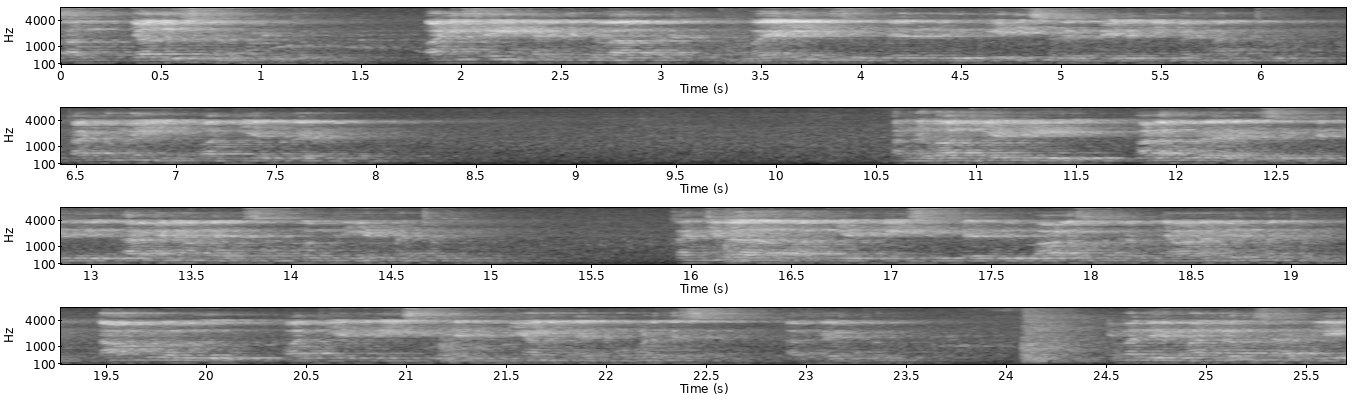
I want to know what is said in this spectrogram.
சத் ஜதுஷன் குறித்தும் அணிசை கலைஞர்களாக வயலின் இசை திரு கேதீஸ்வரன் வேலதீவன் மற்றும் தட்டுமை வாத்தியத்துடன் அந்த வாக்கியத்தை அளப்புற இசைத்த திரு அரங்கநாதன் சண்முகப்பிரியன் மற்றும் கஞ்சிரா வாத்தியத்தினை இசைத்த திரு பாலசுந்தரம் ஞானவேல் மற்றும் நாமுளவு வாத்தியத்தினை இசைத்த நித்யானந்தன் மோகனதர்சன் அவர்களுக்கும் எமது மன்றம் சார்பிலே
